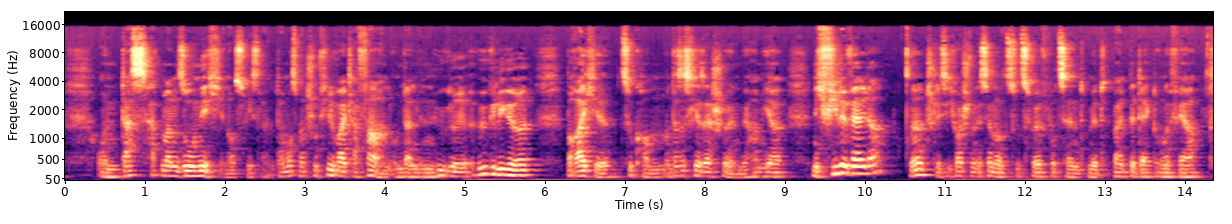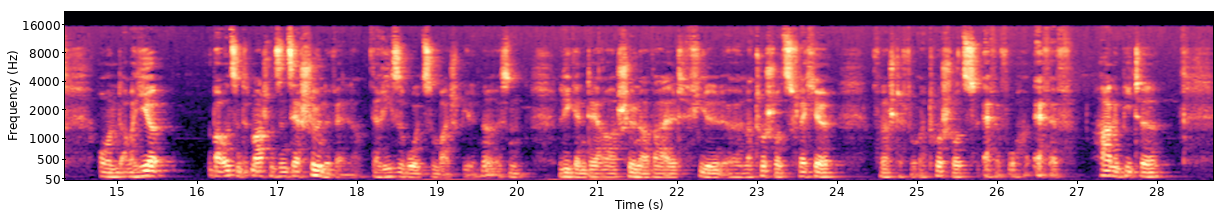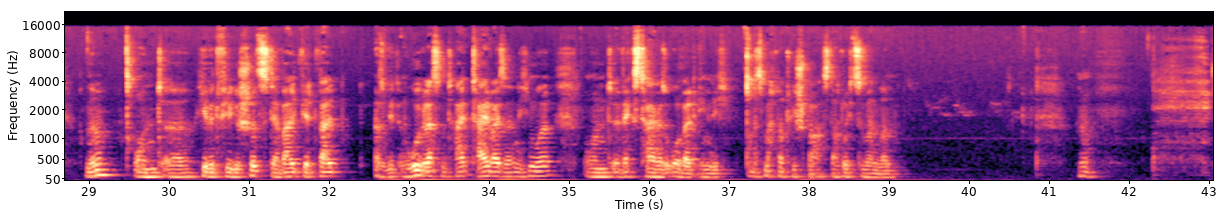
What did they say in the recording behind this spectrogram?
Und das hat man so nicht in Ostfriesland. Da muss man schon viel weiter fahren, um dann in hügeligere Bereiche zu kommen. Und das ist hier sehr schön. Wir haben hier nicht viele Wälder. Ne? Schleswig-Holstein ist ja nur zu 12 Prozent mit Wald bedeckt ungefähr. Und aber hier bei uns in Dithmarschen sind sehr schöne Wälder. Der Riesewohl zum Beispiel ne? ist ein legendärer, schöner Wald, viel äh, Naturschutzfläche von der Stiftung Naturschutz, FFO, FFH-Gebiete. Ne? Und äh, hier wird viel geschützt. Der Wald wird Wald, also wird in Ruhe gelassen, te teilweise nicht nur, und äh, wächst teilweise urwaldähnlich. Und das macht natürlich Spaß, da durchzuwandern. Ja.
